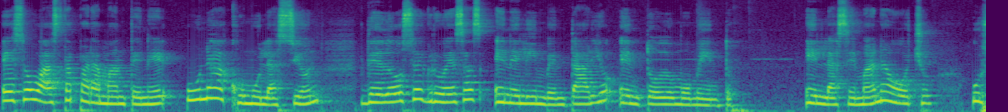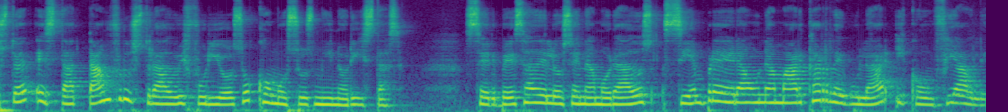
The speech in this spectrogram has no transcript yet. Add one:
Eso basta para mantener una acumulación de 12 gruesas en el inventario en todo momento. En la semana 8, usted está tan frustrado y furioso como sus minoristas. Cerveza de los Enamorados siempre era una marca regular y confiable,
